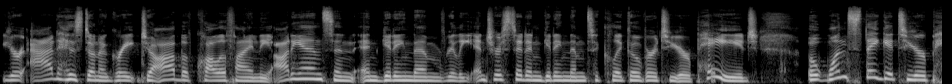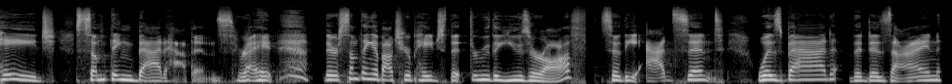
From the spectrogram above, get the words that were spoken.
your ad has done a great job of qualifying the audience and, and getting them really interested and getting them to click over to your page. But once they get to your page, something bad happens, right? There's something about your page that threw the user off. So the ad scent was bad. The design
